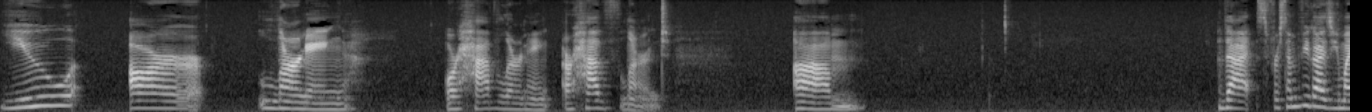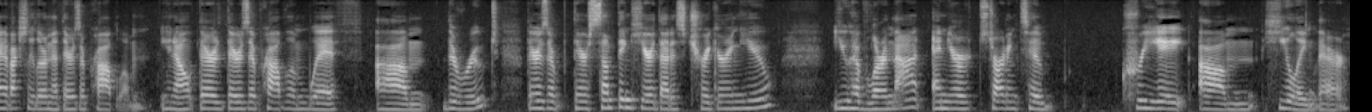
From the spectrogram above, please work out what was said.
you are learning or have learning or have learned um, that for some of you guys you might have actually learned that there's a problem you know there there's a problem with um, the root. There's a there's something here that is triggering you. You have learned that and you're starting to create um, healing there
